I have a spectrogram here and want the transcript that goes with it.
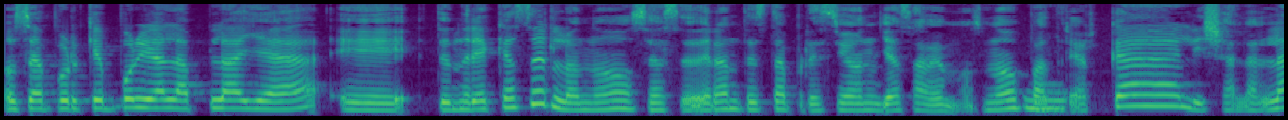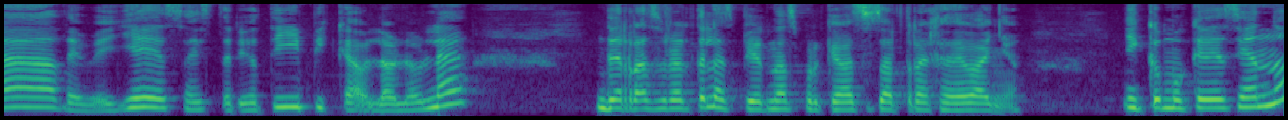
O sea, ¿por qué por ir a la playa eh, tendría que hacerlo, no? O sea, ceder ante esta presión, ya sabemos, ¿no? Patriarcal y shalala, de belleza, estereotípica, bla, bla, bla, de rasurarte las piernas porque vas a usar traje de baño. Y como que decían, no,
